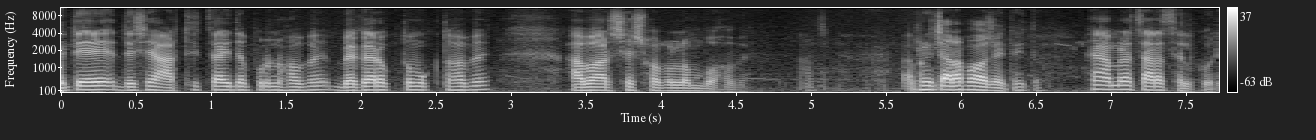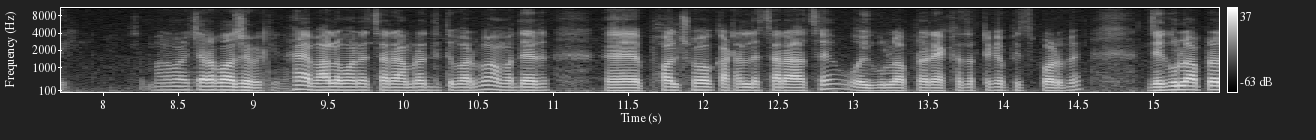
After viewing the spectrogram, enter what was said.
এতে দেশে আর্থিক চাহিদা পূরণ হবে বেকারত্ব মুক্ত হবে আবার সে স্বাবলম্ব হবে। আচ্ছা আপনি চারা পাওয়া যায় তাই তো? হ্যাঁ আমরা চারা সেল করি। আচ্ছা, ভালো মানের চারা পাওয়া যাবে কি হ্যাঁ ভালো মানের চারা আমরা দিতে পারব। আমাদের ফল সহ কাঁঠালের চারা আছে ওইগুলো আপনার এক হাজার টাকা পিস পড়বে। যেগুলো আপনার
